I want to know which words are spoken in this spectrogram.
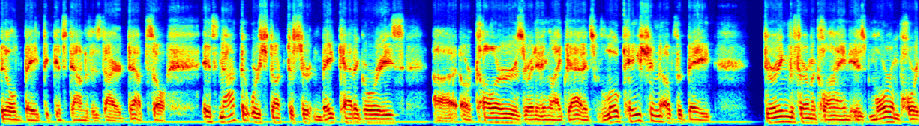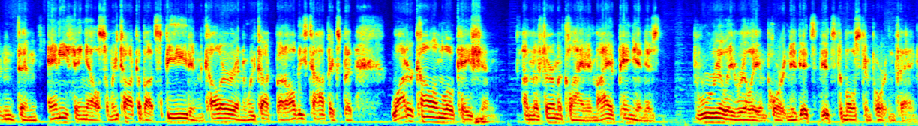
billed bait that gets down to the desired depth. So it's not that we're stuck to certain bait categories uh, or colors or anything like that. It's location of the bait during the thermocline is more important than anything else. And we talk about speed and color and we talk about all these topics, but water column location on the thermocline, in my opinion, is really, really important. It, it's it's the most important thing.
